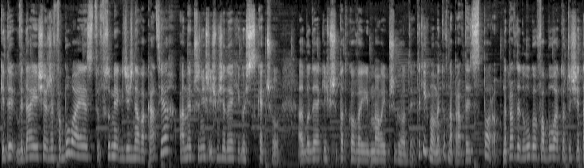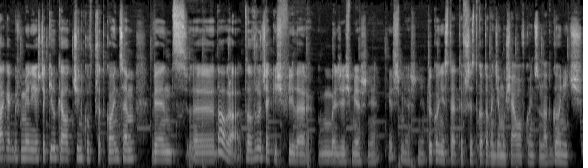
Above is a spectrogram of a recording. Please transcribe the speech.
kiedy wydaje się, że fabuła jest w sumie gdzieś na wakacjach, a my przenieśliśmy się do jakiegoś sketchu albo do jakiejś przypadkowej małej przygody. Takich momentów naprawdę jest sporo. Naprawdę długo fabuła toczy się tak, jakbyśmy mieli jeszcze kilka odcinków przed końcem, więc yy, dobra, to wrzuć jakiś filler, będzie śmiesznie. Jest śmiesznie. Tylko niestety wszystko to będzie musiało w końcu nadgonić.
